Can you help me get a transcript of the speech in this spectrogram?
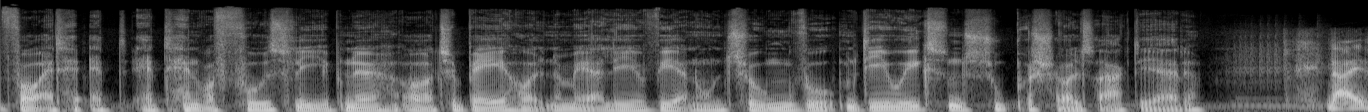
for at, at, at han var fodslæbende og tilbageholdende med at levere nogle tunge våben. Det er jo ikke sådan super Scholz-agtigt, er det? Nej,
